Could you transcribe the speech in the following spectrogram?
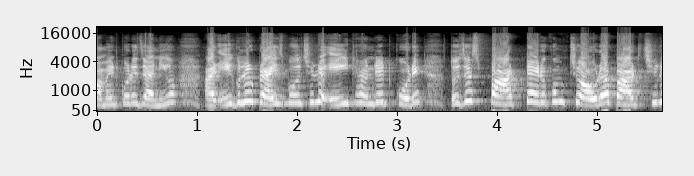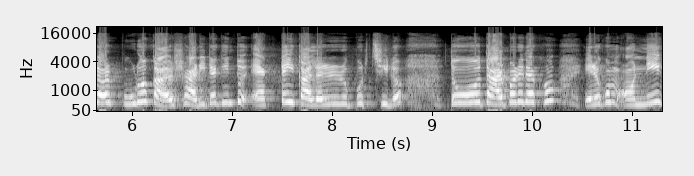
কমেন্ট করে জানিও। আর এগুলোর প্রাইস বলছিল এইট হান্ড্রেড করে। তো জাস্ট পার্টটা এরকম চওড়া পার্ট ছিল, আর পুরো শাড়িটা কিন্তু একটাই কালারের উপর ছিল। তো তারপরে দেখো, এরকম অনেক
